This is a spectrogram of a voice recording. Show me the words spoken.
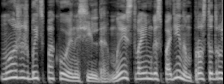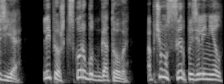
«Можешь быть спокойна, Сильда. Мы с твоим господином просто друзья. Лепешки скоро будут готовы. А почему сыр позеленел?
